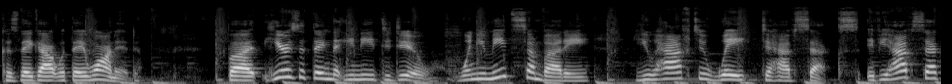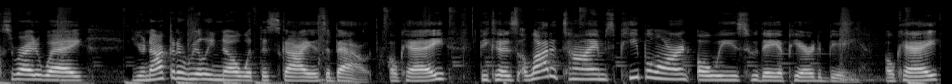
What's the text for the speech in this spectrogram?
because they got what they wanted. But here's the thing that you need to do when you meet somebody, you have to wait to have sex. If you have sex right away, you're not going to really know what this guy is about, okay? Because a lot of times people aren't always who they appear to be, okay?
